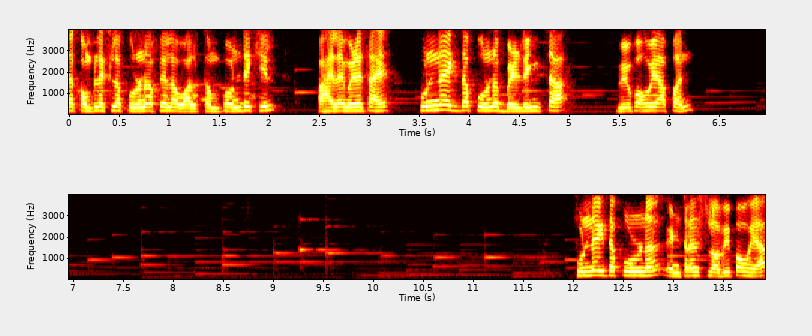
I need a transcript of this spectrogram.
या कॉम्प्लेक्सला पूर्ण आपल्याला वॉल कंपाऊंड देखील पाहायला मिळत आहे. पुन्हा एकदा पूर्ण बिल्डिंगचा व्ह्यू पाहूया आपण. पुन्हा एकदा पूर्ण एंट्रन्स लॉबी पाहूया.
